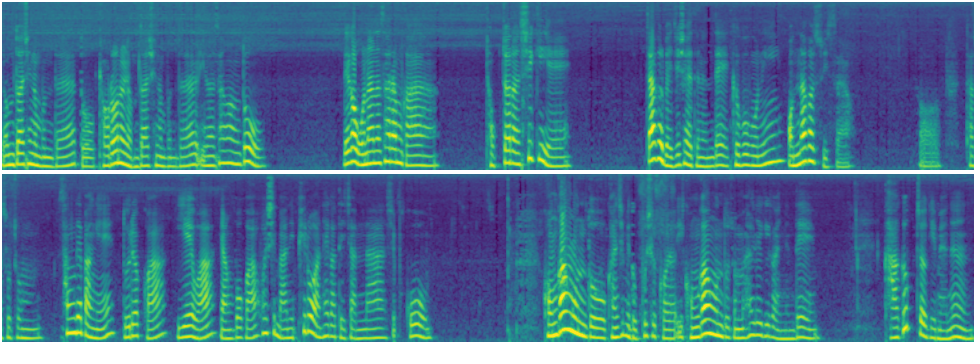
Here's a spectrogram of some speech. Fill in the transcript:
염두하시는 분들 또 결혼을 염두하시는 분들 이런 상황도 내가 원하는 사람과 적절한 시기에 짝을 맺으셔야 되는데 그 부분이 엇나갈 수 있어요. 어, 다소 좀 상대방의 노력과 이해와 양보가 훨씬 많이 필요한 해가 되지 않나 싶고 건강운도 관심이 높으실 거예요. 이 건강운도 좀 할 얘기가 있는데 가급적이면은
